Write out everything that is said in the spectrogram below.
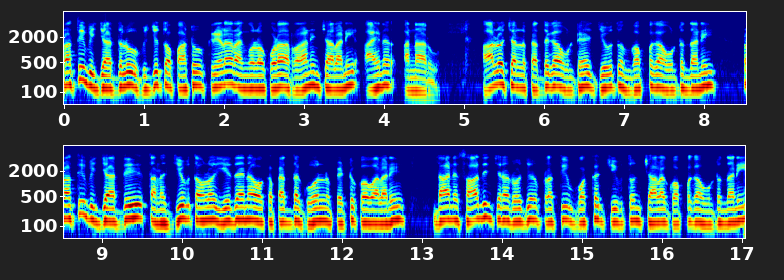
ప్రతి విద్యార్థులు విద్యతో పాటు క్రీడా రంగంలో కూడా రాణించాలని ఆయన అన్నారు. ఆలోచనలు పెద్దగా ఉంటే జీవితం గొప్పగా ఉంటుందని ప్రతి విద్యార్థి తన జీవితంలో ఏదైనా ఒక పెద్ద గోల్ను పెట్టుకోవాలని దాన్ని సాధించిన రోజు ప్రతి ఒక్క జీవితం చాలా గొప్పగా ఉంటుందని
